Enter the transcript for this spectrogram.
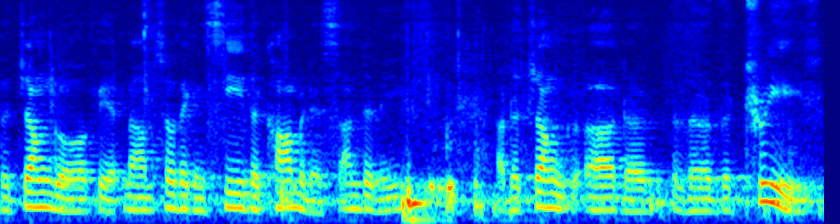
the jungle of Vietnam so they can see the communists underneath uh, the, jungle, uh, the, the, the, trees.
